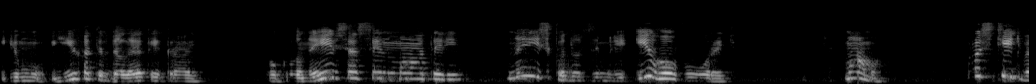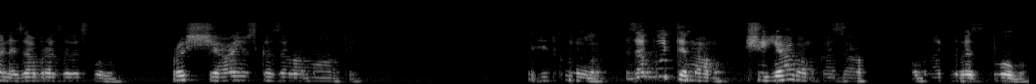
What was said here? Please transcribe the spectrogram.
йому їхати в далекий край. Поклонився син матері низько до землі і говорить. Мамо, простіть мене за образливе слово. Прощаю, сказала мати зітхнула. Забудьте, мамо, що я вам казав, образливе слово.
